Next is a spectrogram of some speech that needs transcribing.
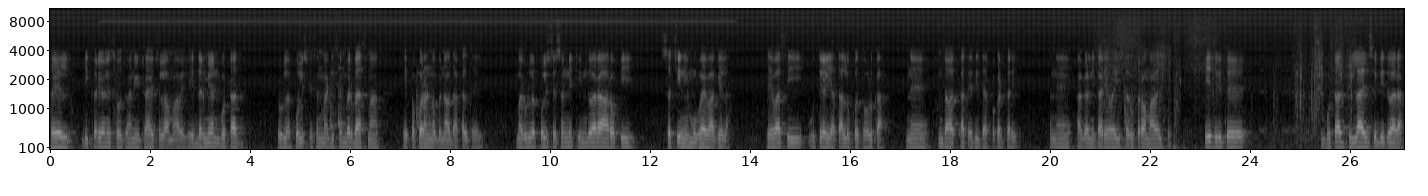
થયેલ દીકરીઓને શોધવાની ડ્રાઈવ ચલાવવામાં આવેલ. એ દરમિયાન બોટાદ રૂરલ પોલીસ સ્ટેશનમાં ડિસેમ્બર બાસમાં એક અપહરણનો બનાવ દાખલ થયેલ. એમાં રૂરલ પોલીસ સ્ટેશનની ટીમ દ્વારા આરોપી સચિન હેમુભાઈ વાઘેલા, રહેવાસી ઉતેળિયા, તાલુકો ધોળકા ને અમદાવાદ ખાતેથી ધરપકડ કરી અને આગળની કાર્યવાહી શરૂ કરવામાં આવેલ છે. એ જ રીતે બોટાદ જિલ્લા એલસીબી દ્વારા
